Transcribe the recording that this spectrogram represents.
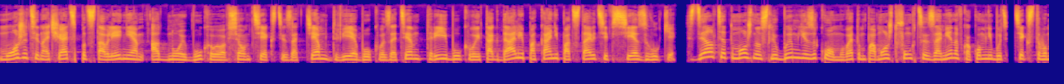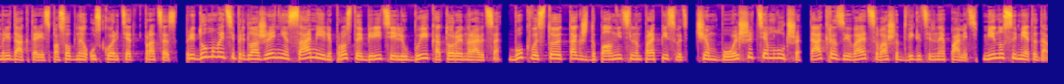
Можете начать с подставления одной буквы во всем тексте, затем две буквы, затем три буквы и так далее, пока не подставите все звуки. Сделать это можно с любым языком. В этом поможет функция замены в каком-нибудь текстовом редакторе, способная ускорить этот процесс. Придумывайте предложения сами или просто берите любые, которые нравятся. Буквы стоит также дополнительно прописывать. Чем больше, тем лучше. Так развивается ваша двигательная память. Минусы метода.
